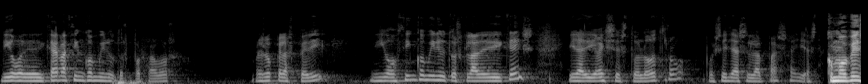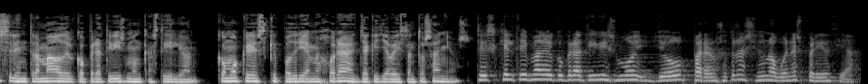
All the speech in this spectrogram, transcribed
Digo, dedicarla cinco minutos, por favor. Es lo que las pedí digo, cinco minutos que la dediquéis y la digáis esto lo otro, pues ella se la pasa y ya está. ¿Cómo ves el entramado del cooperativismo en Castilla y León? ¿Cómo crees que podría mejorar ya que lleváis tantos años? Es que el tema del cooperativismo, yo, para nosotros ha sido una buena experiencia,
